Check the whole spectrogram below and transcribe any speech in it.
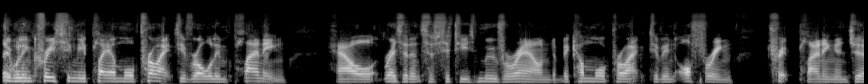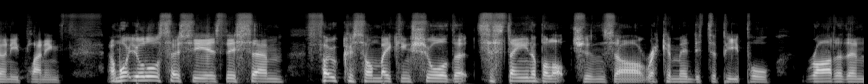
they will increasingly play a more proactive role in planning how residents of cities move around and become more proactive in offering trip planning and journey planning. And what you'll also see is this um, focus on making sure that sustainable options are recommended to people rather than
